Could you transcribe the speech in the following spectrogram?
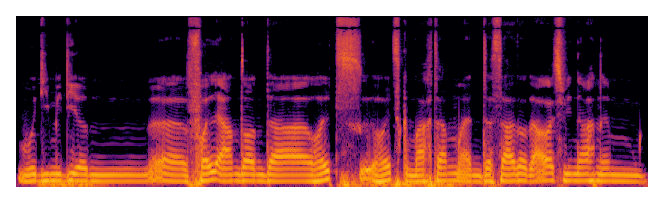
wo die mit ihren äh, Vollerntern da Holz, Holz gemacht haben. Und das sah dort aus wie nach einem,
